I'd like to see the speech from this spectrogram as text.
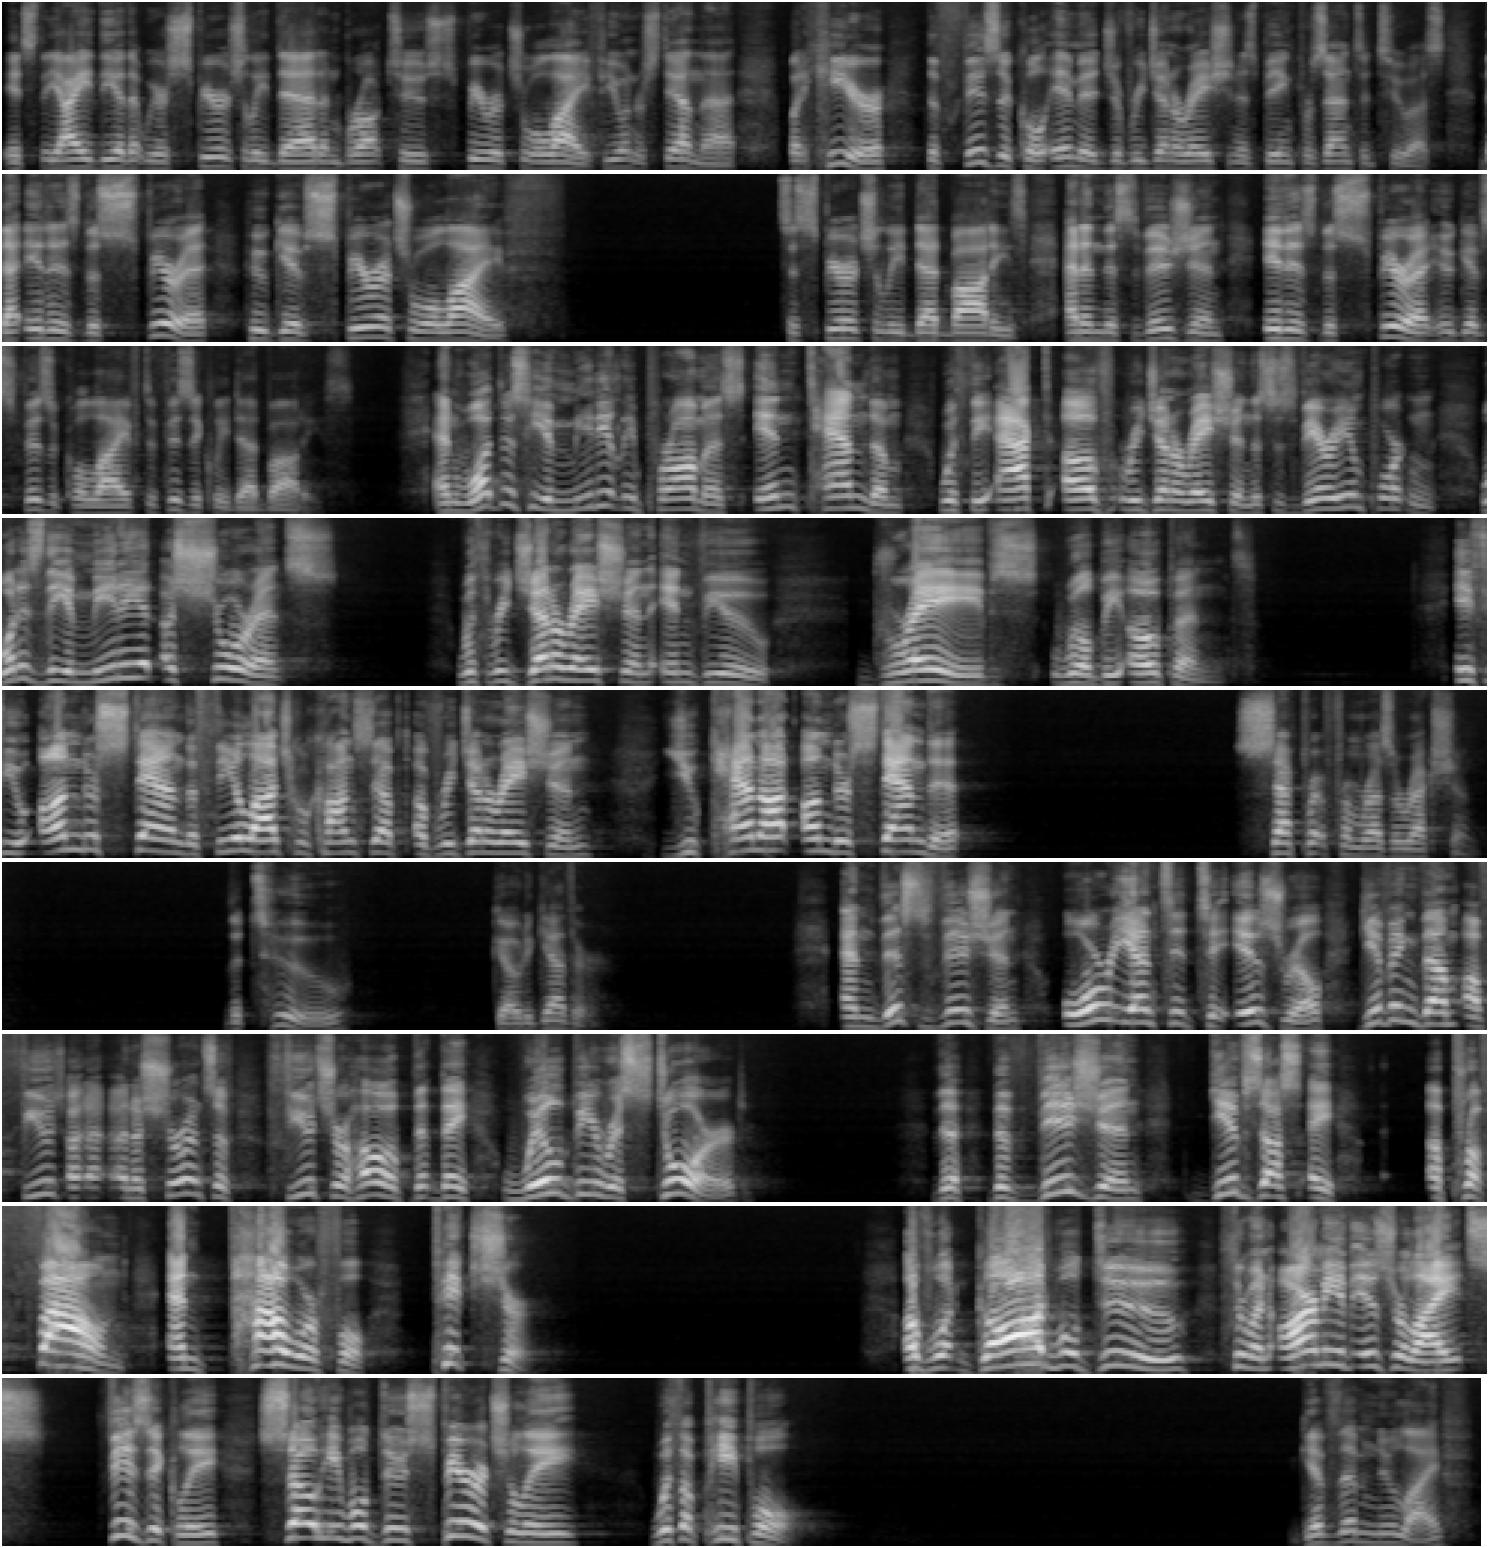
It's the idea that we are spiritually dead and brought to spiritual life. You understand that. But here, the physical image of regeneration is being presented to us that it is the Spirit who gives spiritual life to spiritually dead bodies. And in this vision, it is the Spirit who gives physical life to physically dead bodies. And what does he immediately promise in tandem with the act of regeneration? This is very important. What is the immediate assurance with regeneration in view? Graves will be opened. If you understand the theological concept of regeneration, you cannot understand it separate from resurrection. The two go together. And this vision oriented to Israel, giving them a future, an assurance of future hope that they will be restored. The, the vision gives us a, a profound and powerful picture of what God will do through an army of Israelites physically, so he will do spiritually with a people. Give them new life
